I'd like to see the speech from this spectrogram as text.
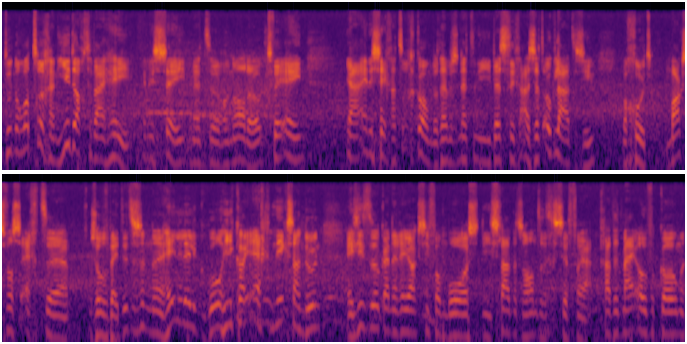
doet nog wat terug. En hier dachten wij, hey, NEC met uh, Ronaldo 2-1. Ja, NEC gaat terugkomen. Dat hebben ze net in die wedstrijd AZ ook laten zien. Maar goed, Max was echt uh, zoveel beter. Dit is een uh, hele lelijke goal. Hier kan je echt niks aan doen. En je ziet het ook aan de reactie van Boris. Die slaat met zijn hand in het gezicht van ja, gaat dit mij overkomen?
